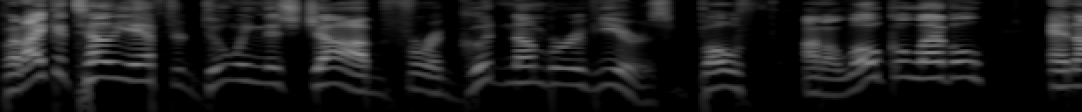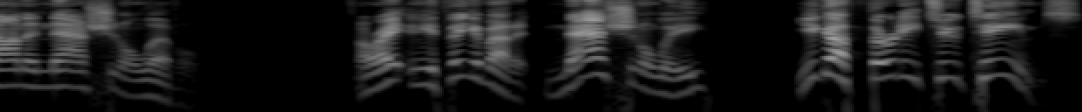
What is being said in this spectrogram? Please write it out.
But I could tell you after doing this job for a good number of years, both on a local level and on a national level. All right, and you think about it, nationally, you got 32 teams.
